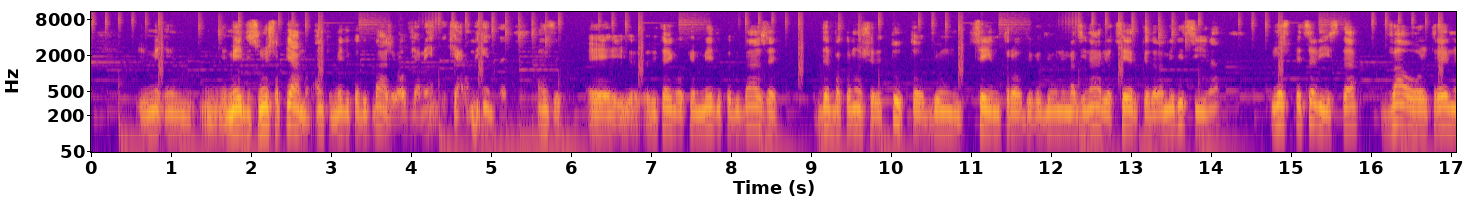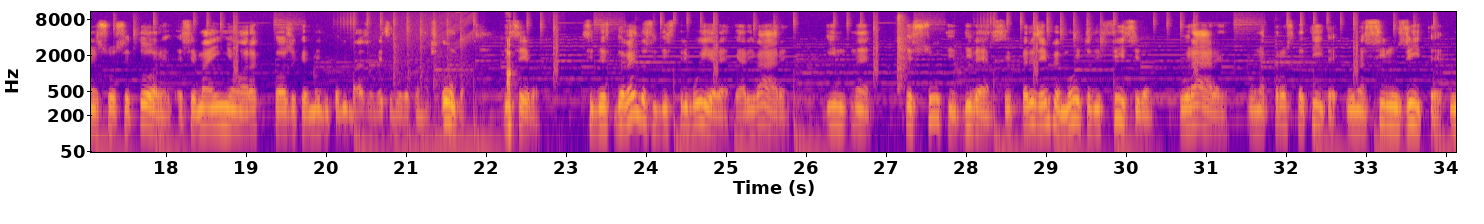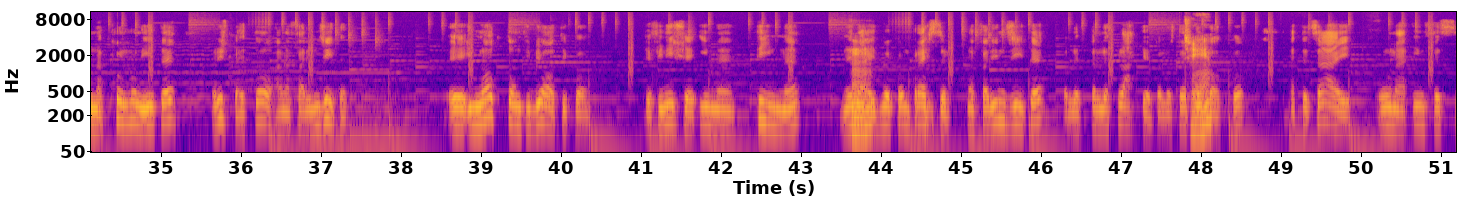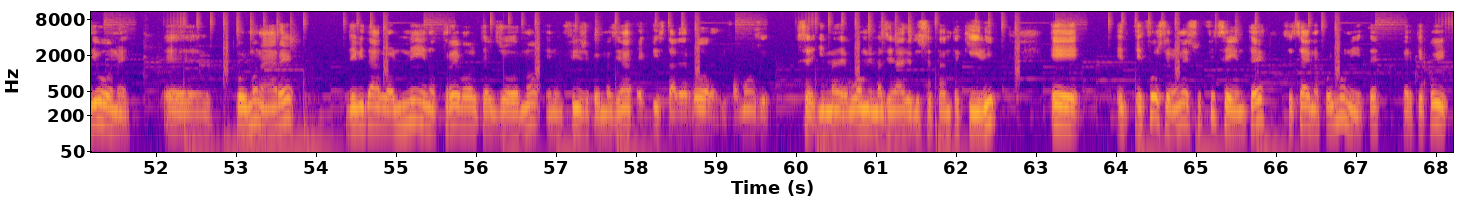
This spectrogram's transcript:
i medici, noi sappiamo, anche il medico di base, ovviamente, chiaramente, anzi eh, ritengo che il medico di base debba conoscere tutto di un centro, di, di un immaginario cerchio della medicina, lo specialista va oltre nel suo settore e semmai ignora cose che il medico di base invece deve conoscere. Comunque, dicevo, si, dovendosi distribuire e arrivare in tessuti diversi, per esempio è molto difficile curare una prostatite, una sinusite, una polmonite rispetto a una faringite. E il noto antibiotico che finisce in TIN ne mm. dai due compresse una faringite per le, per le placche, per lo streptococco, sì. ma se hai una infezione eh, polmonare devi darlo almeno tre volte al giorno in un fisico immaginario e qui sta l'errore, i famosi se, uomo immaginario di 70 kg e, e, e, forse non è sufficiente se hai una polmonite perché poi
